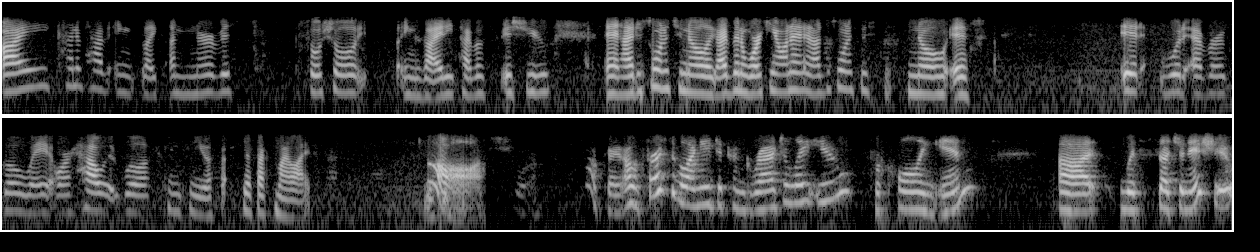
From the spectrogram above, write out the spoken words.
I kind of have like a nervous social anxiety type of issue and I just wanted to know like I've been working on it and I just wanted to know if it would ever go away or how it will continue to affect my life. Oh, sure. Okay. Oh, first of all, I need to congratulate you for calling in uh, with such an issue,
